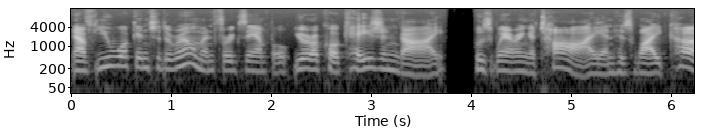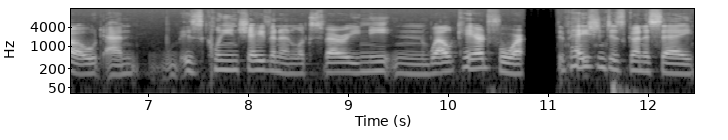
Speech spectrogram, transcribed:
Now, if you walk into the room and, for example, you're a Caucasian guy who's wearing a tie and his white coat and is clean shaven and looks very neat and well cared for, the patient is going to say,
